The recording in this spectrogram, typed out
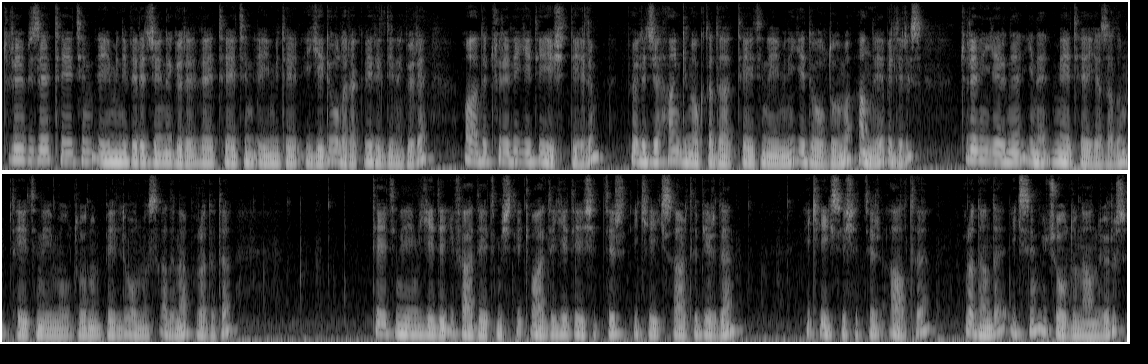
Türev bize teğetin eğimini vereceğine göre ve teğetin eğimi de 7 olarak verildiğine göre o halde türevi 7'ye eşitleyelim. Böylece hangi noktada teğetin eğiminin 7 olduğunu anlayabiliriz. Türevin yerine yine mt yazalım. Teğetin eğimi olduğunu belli olması adına burada da Teğetin eğimi 7 ifade etmiştik. O halde 7 eşittir 2x artı 1'den 2x eşittir 6. Buradan da x'in 3 olduğunu anlıyoruz.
